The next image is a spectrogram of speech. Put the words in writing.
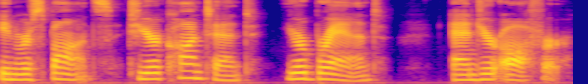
in response to your content, your brand, and your offer.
